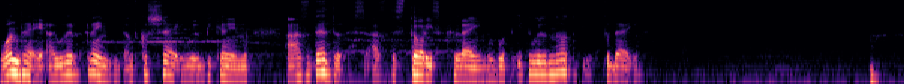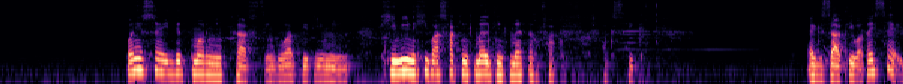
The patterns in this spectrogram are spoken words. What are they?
One day I will reclaim it and Koshei will become as deadless as the stories claim, but it will not be today. When you say that morning casting, what did you mean? He mean he was fucking melting metal, fuck, for fuck's sake. Exactly what I said,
